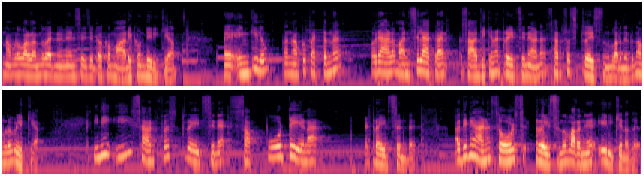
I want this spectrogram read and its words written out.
നമ്മൾ വളർന്നു വരുന്നതിനനുസരിച്ചിട്ടൊക്കെ മാറിക്കൊണ്ടിരിക്കുക എങ്കിലും നമുക്ക് പെട്ടെന്ന് ഒരാളെ മനസ്സിലാക്കാൻ സാധിക്കുന്ന ട്രേറ്റ്സിനെയാണ് സർഫസ് ട്രേറ്റ്സ് എന്ന് പറഞ്ഞിട്ട് നമ്മൾ വിളിക്കുക. ഇനി ഈ സർഫസ് ട്രേറ്റ്സിനെ സപ്പോർട്ട് ചെയ്യണ ട്രേറ്റ്സ് ഉണ്ട്. അതിനെയാണ് സോഴ്സ് ട്രേറ്റ്സ് എന്ന് പറഞ്ഞ് ഇരിക്കുന്നത്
